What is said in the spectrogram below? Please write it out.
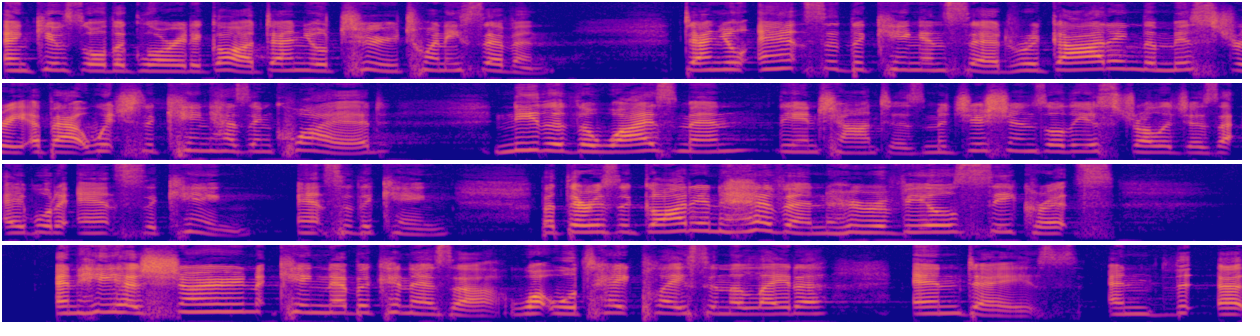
and gives all the glory to God. Daniel 2 27. Daniel answered the king and said, Regarding the mystery about which the king has inquired, neither the wise men, the enchanters, magicians, or the astrologers are able to answer the king, answer the king. But there is a God in heaven who reveals secrets, and he has shown King Nebuchadnezzar what will take place in the later end days. And th- uh,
